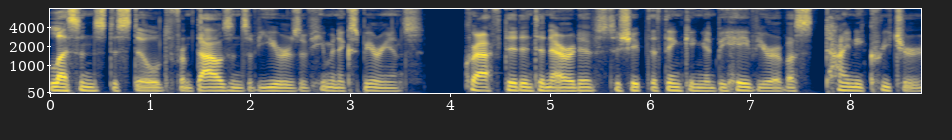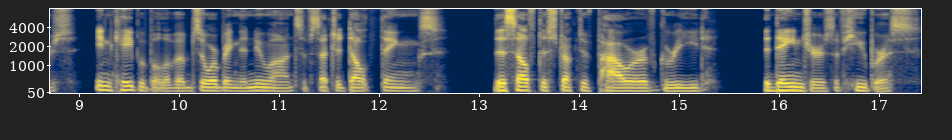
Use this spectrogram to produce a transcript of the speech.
lessons distilled from thousands of years of human experience, crafted into narratives to shape the thinking and behavior of us tiny creatures incapable of absorbing the nuance of such adult things, the self destructive power of greed, the dangers of hubris,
